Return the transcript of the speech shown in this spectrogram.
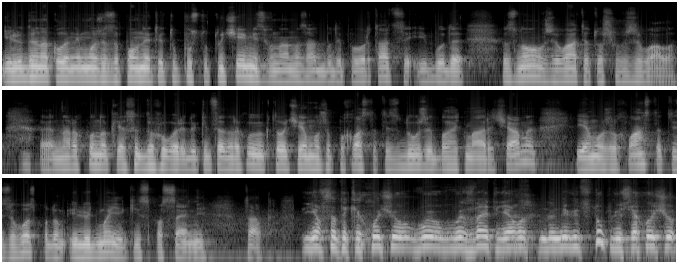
І людина, коли не може заповнити ту пустоту чимось, вона назад буде повертатися і буде знову вживати те, що вживала. Е, На рахунок, я договорю до кінця, на рахунок того, чи я можу похвастатись дуже багатьма речами, я можу хвастатись Господом і людьми, які спасені. Так. Я все-таки хочу, ви, ви знаєте, я от не відступлюсь, я хочу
